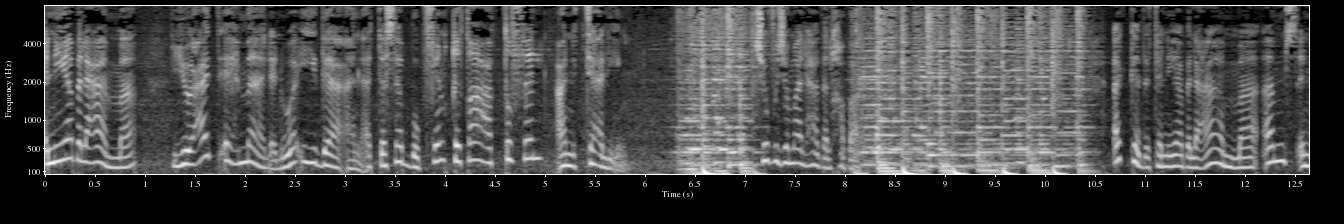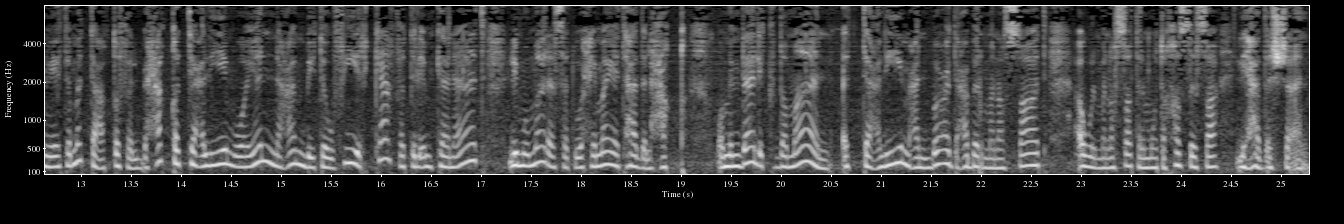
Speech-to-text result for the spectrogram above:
النيابة العامة يعد إهمالا وإيذاء التسبب في انقطاع الطفل عن التعليم. شوفوا جمال هذا الخبر. أكدت النيابة العامة أمس أنه يتمتع الطفل بحق التعليم وينعم بتوفير كافة الإمكانات لممارسة وحماية هذا الحق. ومن ذلك ضمان التعليم عن بعد عبر منصات أو المنصات المتخصصة لهذا الشأن.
